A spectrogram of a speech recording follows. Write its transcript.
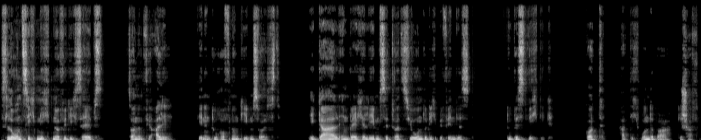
Es lohnt sich nicht nur für dich selbst, sondern für alle, denen du Hoffnung geben sollst. Egal in welcher Lebenssituation du dich befindest, du bist wichtig. Gott hat dich wunderbar geschaffen.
